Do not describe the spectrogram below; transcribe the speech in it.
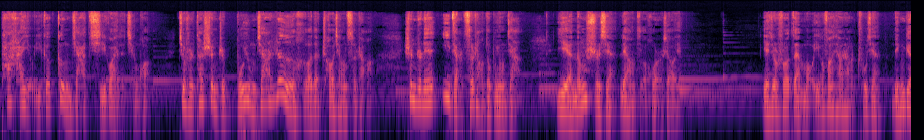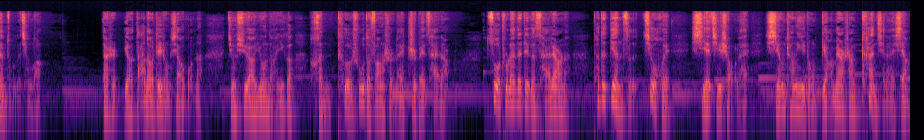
它还有一个更加奇怪的情况，就是它甚至不用加任何的超强磁场。甚至连一点磁场都不用加，也能实现量子霍尔效应。也就是说，在某一个方向上出现零电阻的情况。但是要达到这种效果呢，就需要用到一个很特殊的方式来制备材料。做出来的这个材料呢，它的电子就会携起手来，形成一种表面上看起来像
